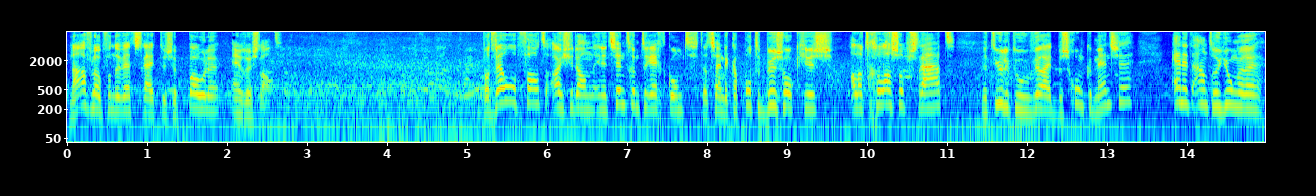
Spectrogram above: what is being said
Na afloop van de wedstrijd tussen Polen en Rusland. Wat wel opvalt als je dan in het centrum terechtkomt... dat zijn de kapotte bushokjes, al het glas op straat... natuurlijk de hoeveelheid beschonken mensen... en het aantal jongeren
